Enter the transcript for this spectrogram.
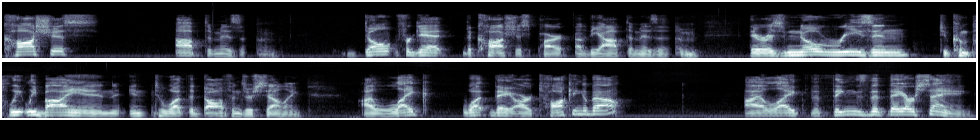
Cautious optimism. Don't forget the cautious part of the optimism there is no reason to completely buy in into what the Dolphins are selling. I like what they are talking about. I like the things that they are saying.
